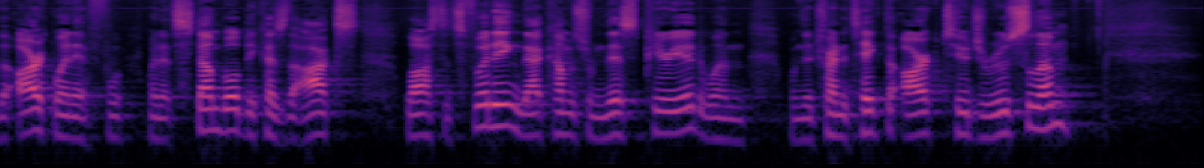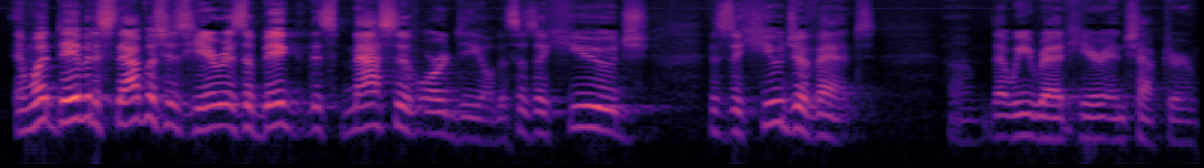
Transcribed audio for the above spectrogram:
the, ark when it, when it stumbled because the ox lost its footing, that comes from this period when, when they're trying to take the ark to Jerusalem. And what David establishes here is a big, this massive ordeal. This is a huge, this is a huge event um, that we read here in chapter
